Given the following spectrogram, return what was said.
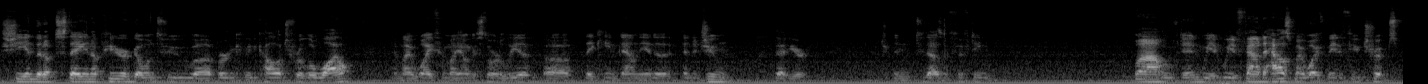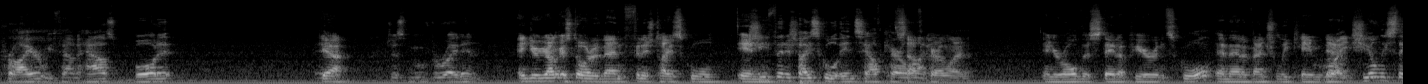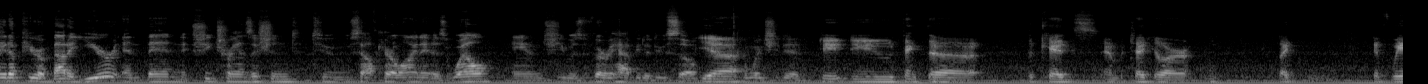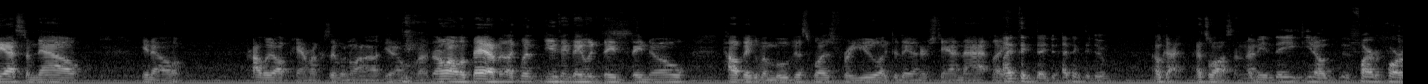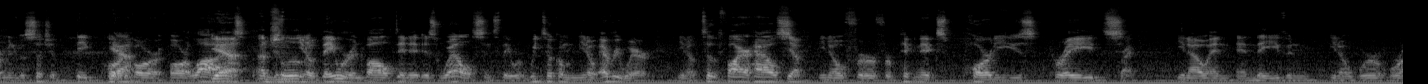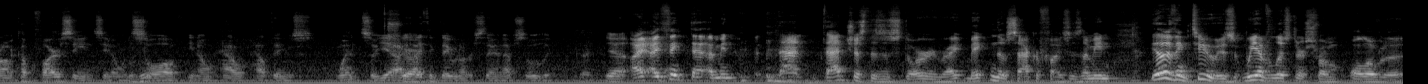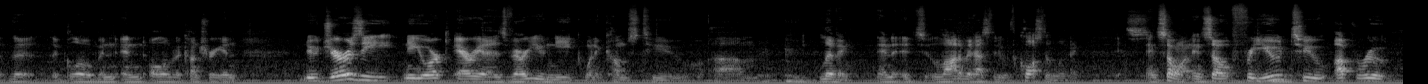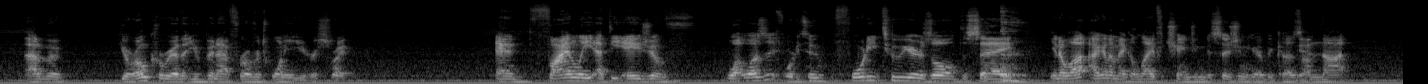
she ended up staying up here, going to uh, Bergen Community College for a little while. And my wife and my youngest daughter Leah, uh, they came down the end of end of June that year, in 2015. Wow. Moved in. We had, we had found a house. My wife made a few trips prior. We found a house, bought it. and Yeah. Just moved right in. And your youngest daughter then finished high school in she finished high school in South Carolina. South Carolina. And your oldest stayed up here in school and then eventually came down. Right. She only stayed up here about a year, and then she transitioned to South Carolina as well, and she was very happy to do so. Yeah. When she did. Do you, do you think the the kids in particular, like, if we asked them now, you know, probably off camera because they wouldn't want to, you know, I don't want to look bad, but like, what, do you think they would they, they know how big of a move this was for you? Like, do they understand that? Like, I think they. Do, I think they do. Okay, that's awesome. I mean, they. You know, the fire department was such a big part Yeah. of our our lives. Yeah, absolutely. You know, they were involved in it as well since they were. We took them, you know, everywhere. You know, to the firehouse. Yep. You know, for for picnics, parties, parades. Right. You know, and and they even you know were were on a couple fire scenes. You know, and Mhm. saw you know how how things went. So yeah, Sure. I, I think they would understand absolutely. Yeah, I, I think that I mean that that just is a story, right? Making those sacrifices. I mean, the other thing too is we have listeners from all over the, the, the globe and, and all over the country, and New Jersey, New York area is very unique when it comes to um, living, and it's a lot of it has to do with the cost of living Yes. and so on. And so for you to uproot out of a your own career that you've been at for over twenty years, right. and finally at the age of what was it? Forty two. 42 years old to say, you know what, I got to make a life changing decision here because Yeah. I'm not,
